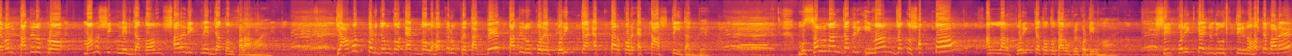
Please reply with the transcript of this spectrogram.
এবং তাদের উপর মানসিক নির্যাতন, শারীরিক নির্যাতন করা হয়। কেমন পর্যন্ত একদল হকের উপরে থাকবে, তাদের উপরে পরীক্ষা একটার পর একটা আসতেই থাকবে। মুসলমান যাদের ইমান যত শক্ত আল্লাহর পরীক্ষা তত তার উপরে কঠিন হয়। সেই পরীক্ষায় যদি উত্তীর্ণ হতে পারে,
